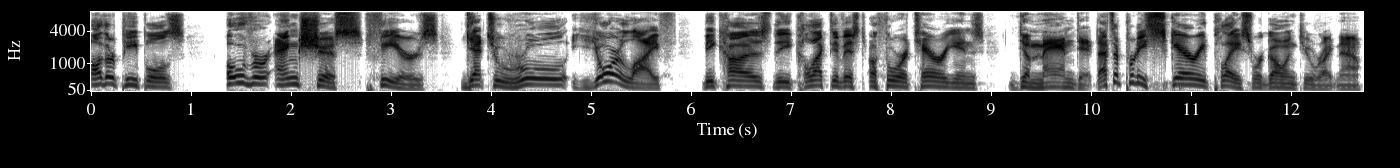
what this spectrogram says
other people's over anxious fears get to rule your life because the collectivist authoritarians demand it. That's a pretty scary place we're going to right now.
